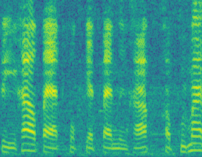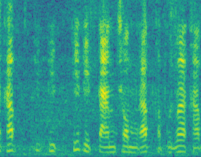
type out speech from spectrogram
498 6781 ครับ ขอบคุณมากครับททที่ติดตามชมครับ ขอบคุณมากครับ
